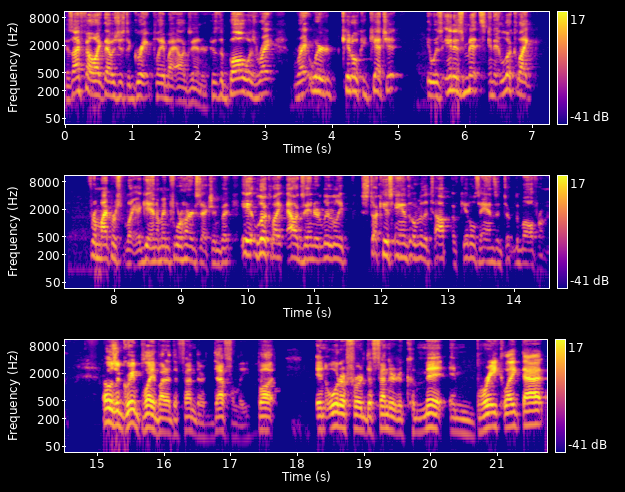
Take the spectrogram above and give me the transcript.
Because I felt like that was just a great play by Alexander. Because the ball was right, right where Kittle could catch it. It was in his mitts, and it looked like, from my perspective, like again, I'm in 400 section, but it looked like Alexander literally stuck his hands over the top of Kittle's hands and took the ball from him. That was a great play by the defender, definitely. But in order for a defender to commit and break like that,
